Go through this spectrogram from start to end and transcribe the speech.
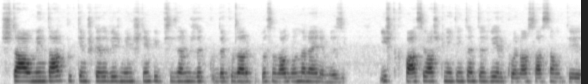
está a aumentar porque temos cada vez menos tempo e precisamos de, de acordar a população de alguma maneira, mas isto que passa eu acho que nem tem tanto a ver com a nossa ação ter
